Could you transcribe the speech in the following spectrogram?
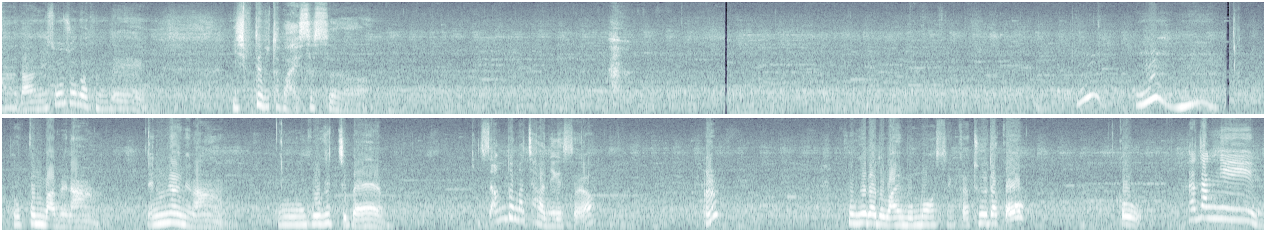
아, 나는 소주가 근데 20대부터 맛있었어요. 볶음밥이랑 냉면이랑 음, 고깃집에 쌍두마차 아니겠어요? 응? 고기라도 많이 못 먹었으니까 둘 다 꼭! 꼭! 사장님!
